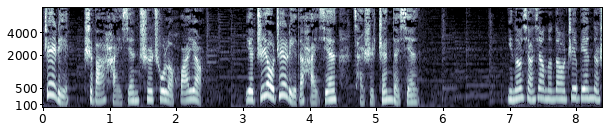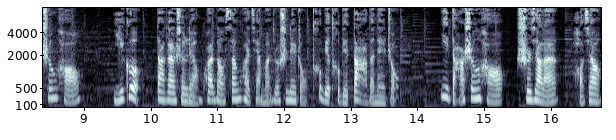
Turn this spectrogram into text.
这里是把海鲜吃出了花样。也只有这里的海鲜才是真的鲜。你能想象得到这边的生蚝，一个大概是两块到三块钱吗？就是那种特别特别大的那种，一打生蚝吃下来好像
